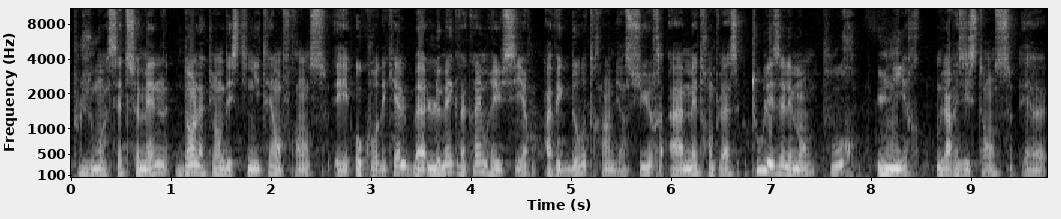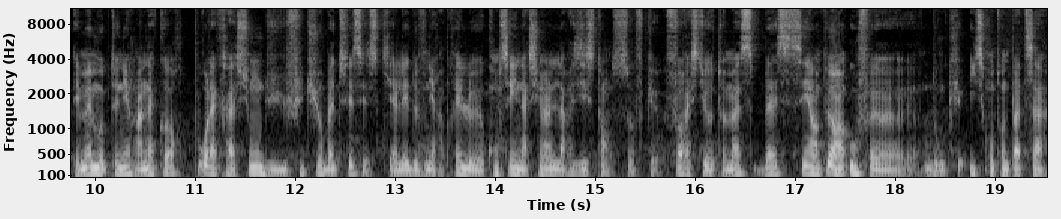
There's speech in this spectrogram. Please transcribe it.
plus ou moins 7 semaines dans la clandestinité en France et au cours desquelles bah, le mec va quand même réussir, avec d'autres hein, bien sûr, à mettre en place tous les éléments pour unir la résistance euh, et même obtenir un accord pour la création du futur, bah tu c'est ce qui allait devenir après le Conseil national de la résistance. Sauf que Forestier Thomas, bah, c'est un peu un ouf, euh, donc il se contente pas de ça.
